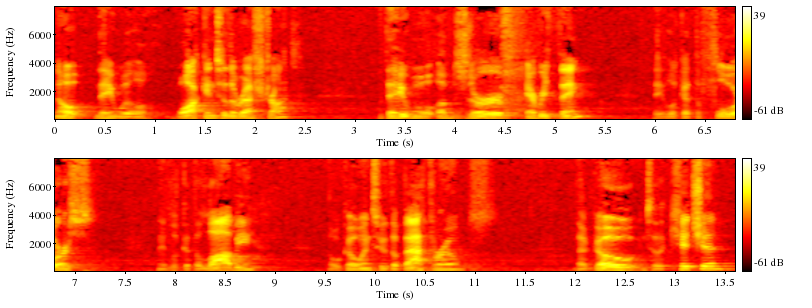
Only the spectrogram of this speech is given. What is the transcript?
No, they will walk into the restaurant, they will observe everything, they look at the floors, they look at the lobby, they'll go into the bathrooms, they'll go into the kitchen,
